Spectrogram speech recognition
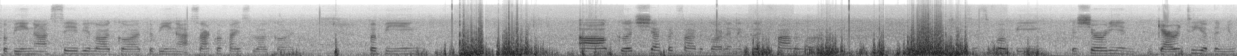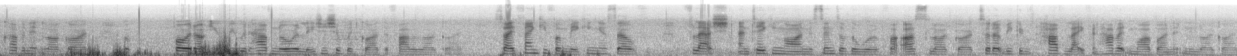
for being our Savior, Lord God, for being our sacrifice, Lord God, for being our good shepherd, Father God, and a good Father, Lord. Jesus, for being the surety and guarantee of the new covenant, Lord God. For without you, we would have no relationship with God, the Father, Lord God. So I thank you for making yourself flesh and taking on the sins of the world for us, Lord God, so that we could have life and have it more abundantly, Lord God.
